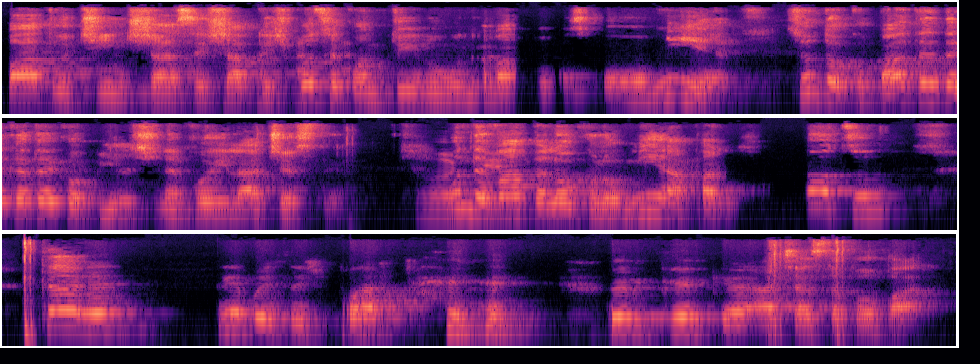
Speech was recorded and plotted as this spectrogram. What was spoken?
4, 5, 6, 7 și pot să continuu undeva până spre 1000, sunt ocupate de către copil și nevoile acestuia. Okay. Undeva pe locul 1000 apare soțul care trebuie să-și poarte în cârcă această povară.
